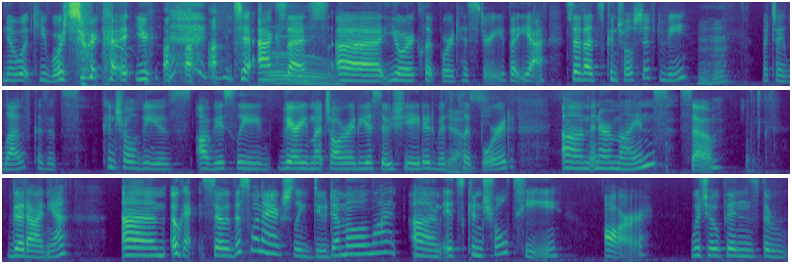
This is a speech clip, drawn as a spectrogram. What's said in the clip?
know what keyboard shortcut you to access uh, your clipboard history. But yeah, so that's Control Shift V, Mm-hmm. which I love because it's Control V is obviously very much already associated with Yes. clipboard um, in our minds. So good on ya. Um, okay, so this one I actually do demo a lot. Um, it's Control T, R, which opens the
